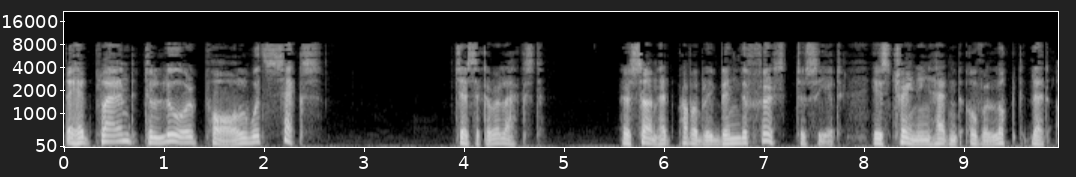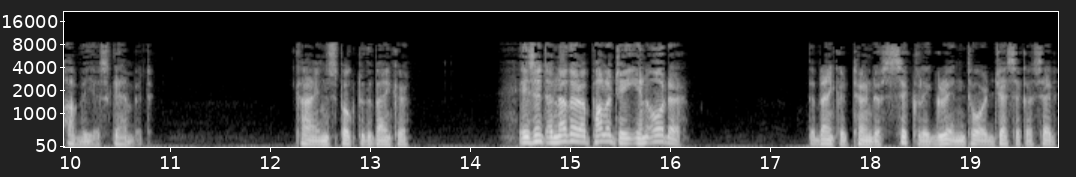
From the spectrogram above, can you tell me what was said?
They had planned to lure Paul with sex. Jessica relaxed. Her son had probably been the first to see it. His training hadn't overlooked that obvious gambit. Kynes spoke to the banker. "'Isn't another apology in order?' The banker turned a sickly grin toward Jessica, said,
